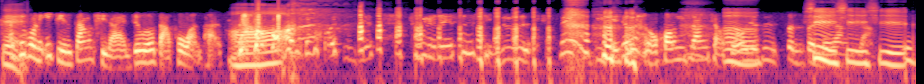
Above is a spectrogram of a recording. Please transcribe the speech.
对。结果你一紧张起来，结果又打破碗盘。然后就会直接处理这些事情，是不是？那以前就是很慌张，小时候就是笨笨的样子。是是是，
